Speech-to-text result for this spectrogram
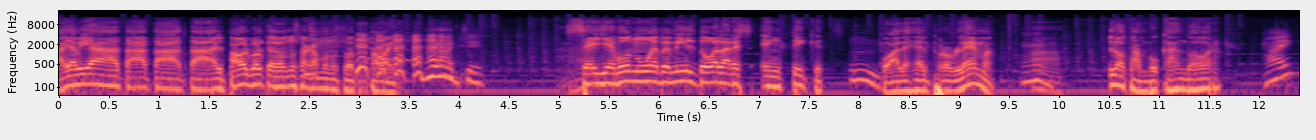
Ahí había ta, ta, ta, el Powerball que no sacamos nosotros. Estaba ahí. Se llevó 9 mil dólares en tickets. ¿Cuál es el problema? Ah. Lo están buscando ahora. Ay.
